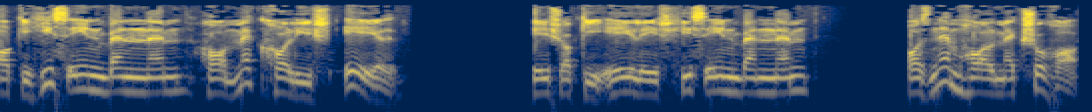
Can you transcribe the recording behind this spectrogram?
Aki hisz én bennem, ha meghal is, él. És aki él és hisz én bennem, az nem hal meg soha.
